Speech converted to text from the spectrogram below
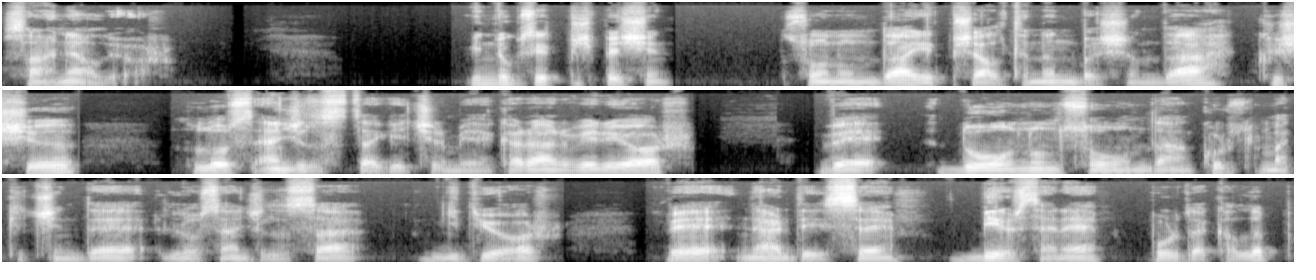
sahne alıyor. 1975'in sonunda 76'nın başında kışı Los Angeles'ta geçirmeye karar veriyor ve doğunun soğuğundan kurtulmak için de Los Angeles'a gidiyor ve neredeyse bir sene burada kalıp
